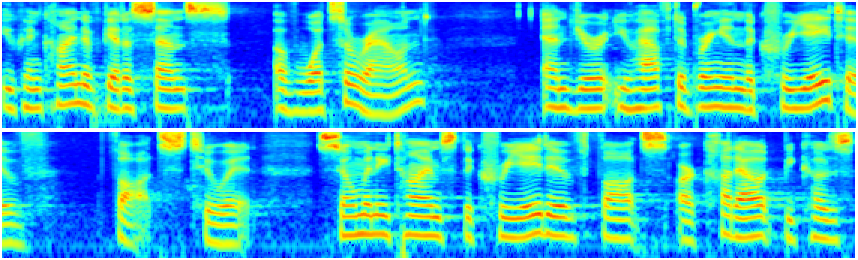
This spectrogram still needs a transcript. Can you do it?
you can kind of get a sense of what's around, and you're, you have to bring in the creative thoughts to it. So many times the creative thoughts are cut out because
